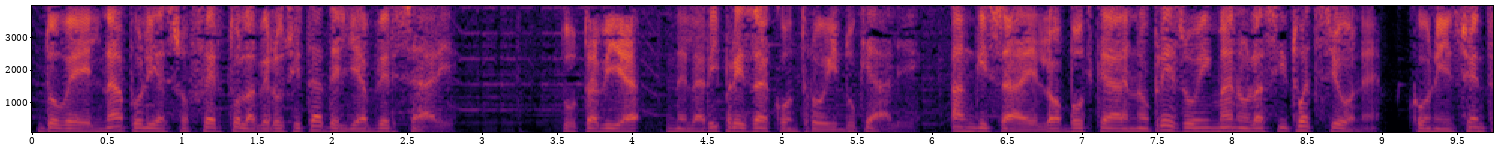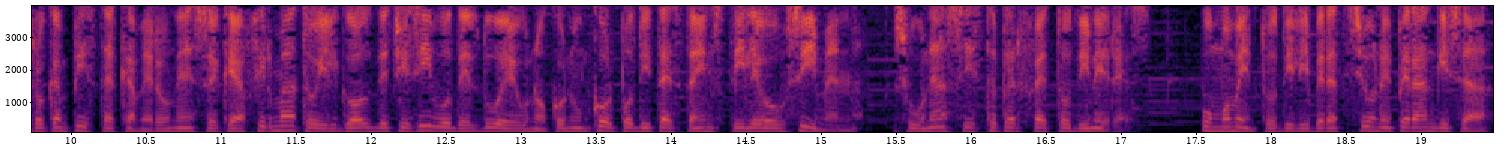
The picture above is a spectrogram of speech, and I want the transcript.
dove il Napoli ha sofferto la velocità degli avversari. Tuttavia, nella ripresa contro i Ducali, Anghisa e Lobotka hanno preso in mano la situazione, con il centrocampista camerunese che ha firmato il gol decisivo del 2-1 con un colpo di testa in stile Osimen, su un assist perfetto di Neres. Un momento di liberazione per Anghisa,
